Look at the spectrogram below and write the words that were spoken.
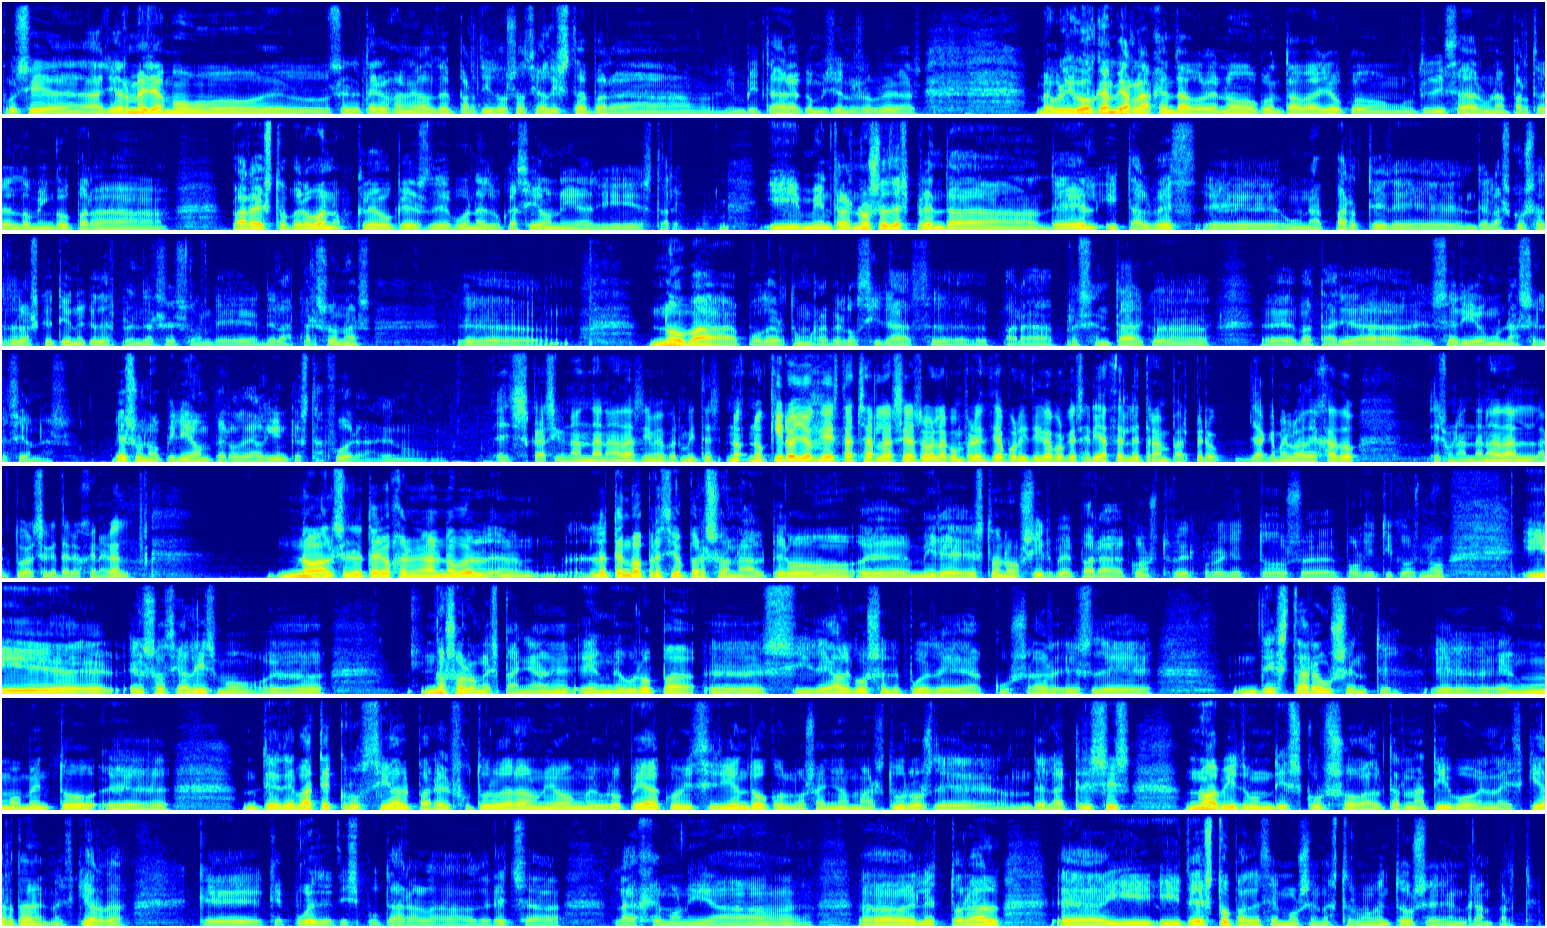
Pues sí, eh, ayer me llamó el secretario general del Partido Socialista para invitar a comisiones obreras. Me obligó a cambiar la agenda porque no contaba yo con utilizar una parte del domingo para, para esto, pero bueno, creo que es de buena educación y allí estaré. Y mientras no se desprenda de él, y tal vez eh, una parte de, las cosas de las que tiene que desprenderse son de, las personas, eh, no va a poder tomar velocidad eh, para presentar eh, batalla en serio en unas elecciones. Es una opinión, pero de alguien que está fuera. ¿eh? Es casi una andanada, si me permites. No, no quiero yo que esta charla sea sobre la conferencia política porque sería hacerle trampas, pero ya que me lo ha dejado, es una andanada al actual secretario general. No, al secretario general Nobel eh, le tengo aprecio personal, pero eh, mire, esto no sirve para construir proyectos eh, políticos, ¿no? Y el socialismo, no solo en España, en Europa, si de algo se le puede acusar es de, de estar ausente en un momento de debate crucial para el futuro de la Unión Europea, coincidiendo con los años más duros de, la crisis. No ha habido un discurso alternativo en la izquierda, en la izquierda que, puede disputar a la derecha la hegemonía eh, electoral eh, y de esto padecemos en estos momentos en gran parte.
